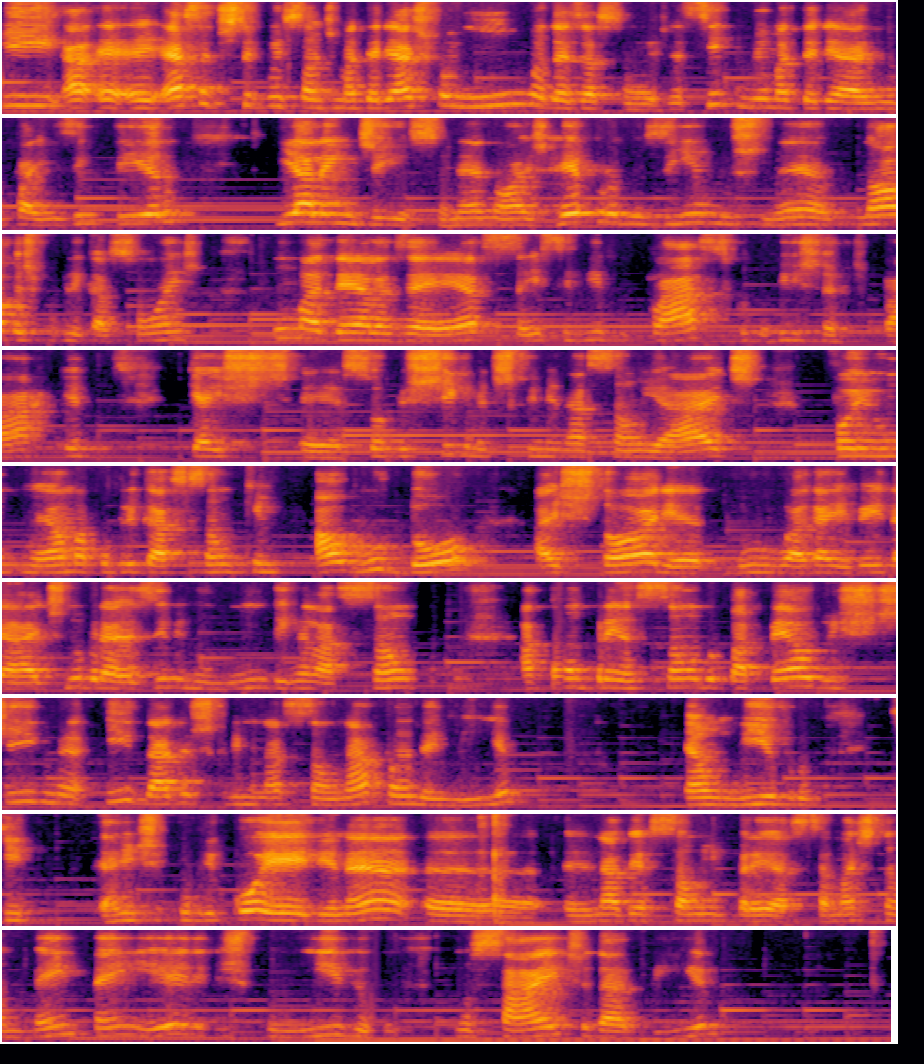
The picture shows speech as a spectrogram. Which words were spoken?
E a, a, essa distribuição de materiais foi uma das ações, né? 5 mil materiais no país inteiro, e, além disso, né, nós reproduzimos né, novas publicações. Uma delas é essa, esse livro clássico do Richard Parker, que é, é sobre estigma, discriminação e AIDS. Foi um, é uma publicação que mudou a história do HIV e da AIDS no Brasil e no mundo em relação à compreensão do papel do estigma e da discriminação na pandemia. É um livro que a gente publicou ele né, eh, na versão impressa, mas também tem ele disponível no site da Bia.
